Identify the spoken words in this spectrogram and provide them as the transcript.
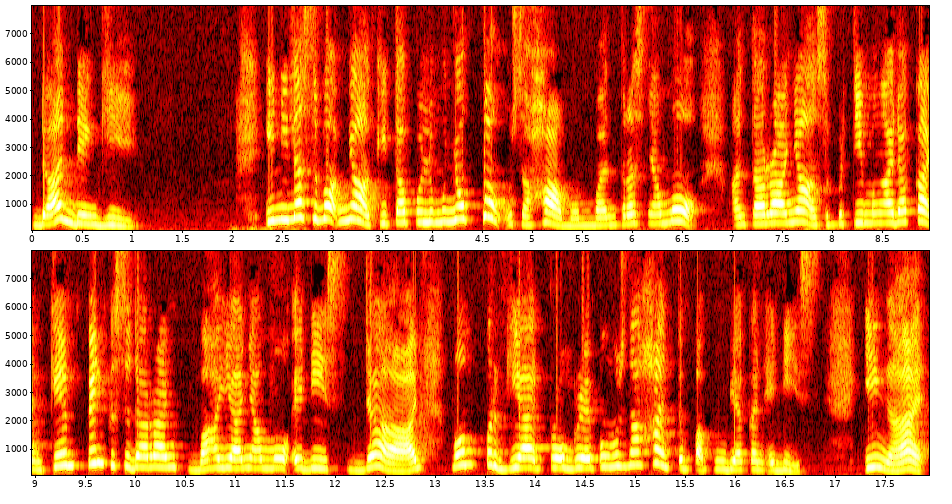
dan denggi. Inilah sebabnya kita perlu menyokong usaha membanteras nyamuk antaranya seperti mengadakan kempen kesedaran bahaya nyamuk Aedes dan mempergiat program pemusnahan tempat pembiakan Aedes. Ingat,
